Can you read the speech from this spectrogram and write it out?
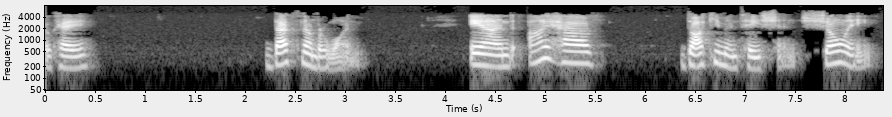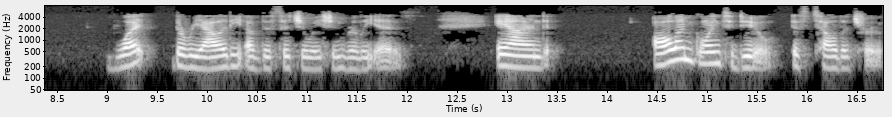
Okay? That's number one. And I have documentation showing what the reality of this situation really is. And all I'm going to do is tell the truth.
